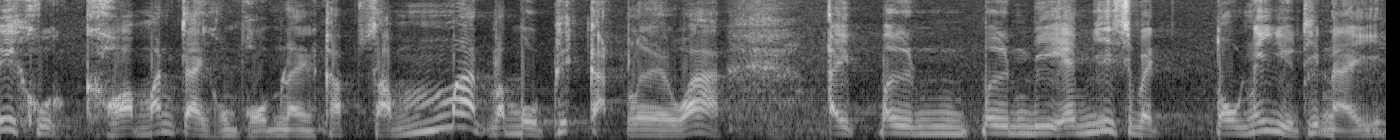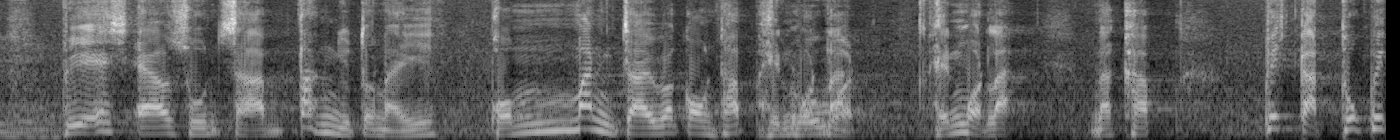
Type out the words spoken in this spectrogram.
นี่คือความมั่นใจของผมเลยครับ สามารถระบุพิกัดเลยว่า ไอ้ปืนปืน BM 21 ตรงนี้อยู่ที่ไหน PHL 03 ตั้งอยู่ตรงไหน ผมมั่นใจว่ากองทัพเห็นหมดรู้หมดเห็นหมดแล้วนะครับ พิกัดทุกพิ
